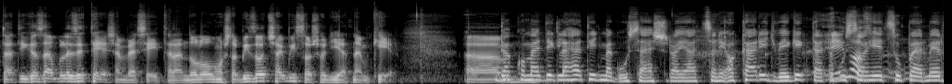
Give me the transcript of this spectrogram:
tehát igazából ez egy teljesen veszélytelen dolog. Most a bizottság biztos, hogy ilyet nem kér. De akkor meddig lehet így megúszásra játszani? Akár így végig? Tehát a 27 szuper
